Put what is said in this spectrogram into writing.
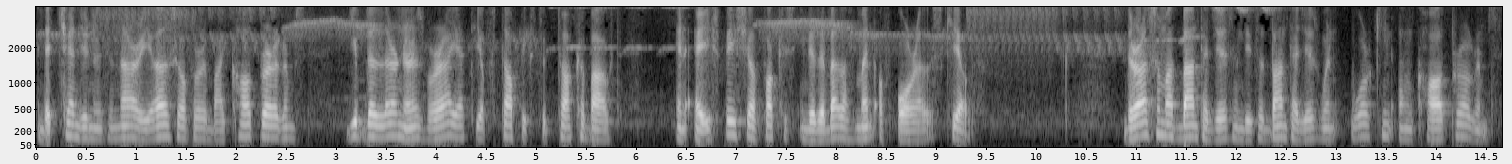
and the changing scenarios offered by CALL programs give the learners variety of topics to talk about and a special focus in the development of oral skills. There are some advantages and disadvantages when working on CALL programs.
